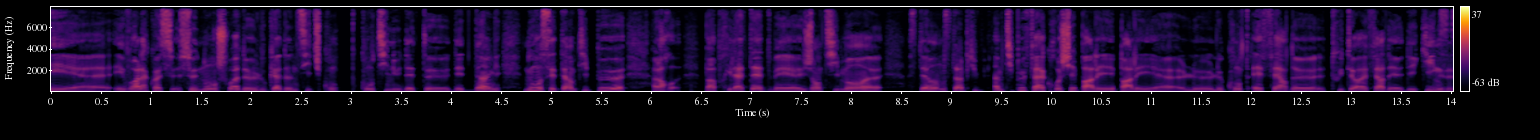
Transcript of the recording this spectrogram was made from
euh, et, voilà, quoi, ce, non-choix de Luka Doncic continue euh, d'être dingue. Nous, on s'était un petit peu, euh, alors pas pris la tête, mais gentiment, c'était un, un, petit peu fait accrocher par, les, par les, le, compte FR de Twitter FR des, Kings,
